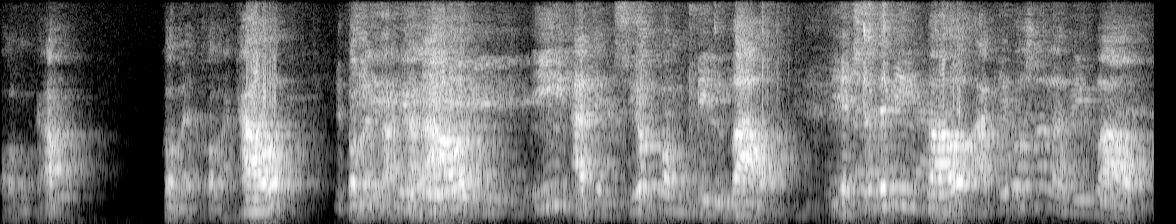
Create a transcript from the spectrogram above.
Olocau, com el Colacao, com el Bacalao, i atenció, com Bilbao. I això de Bilbao, a què vos sona Bilbao?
